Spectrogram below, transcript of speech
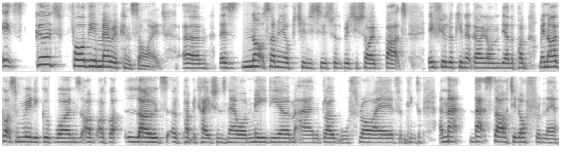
it's good for the American side. Um, there's not so many opportunities for the British side, but if you're looking at going on the other pond, I mean, I got some really good ones. I've, I've got loads of publications now on Medium and Global Thrive and things, and that that started off from there.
